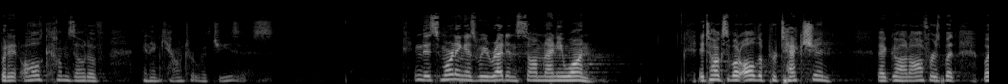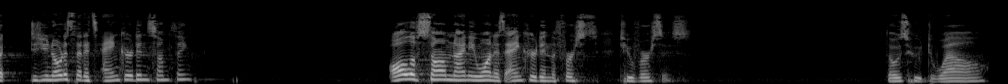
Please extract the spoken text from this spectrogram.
But it all comes out of an encounter with Jesus. And this morning, as we read in Psalm 91, it talks about all the protection that God offers, but, but did you notice that it's anchored in something? All of Psalm 91 is anchored in the first two verses. Those who dwell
